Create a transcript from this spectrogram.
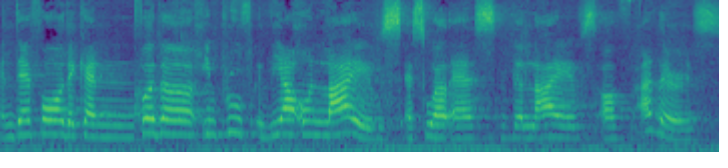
And therefore, they can further improve their own lives as well as the lives of others.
